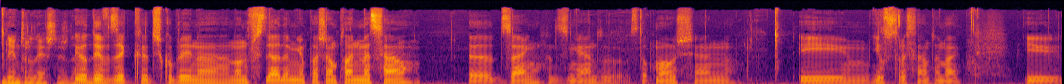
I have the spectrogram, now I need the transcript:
Dentro destas? Eu devo dizer que descobri na, na universidade a minha paixão pela animação, uh, desenho, desenhando, stop motion e um, ilustração também. E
